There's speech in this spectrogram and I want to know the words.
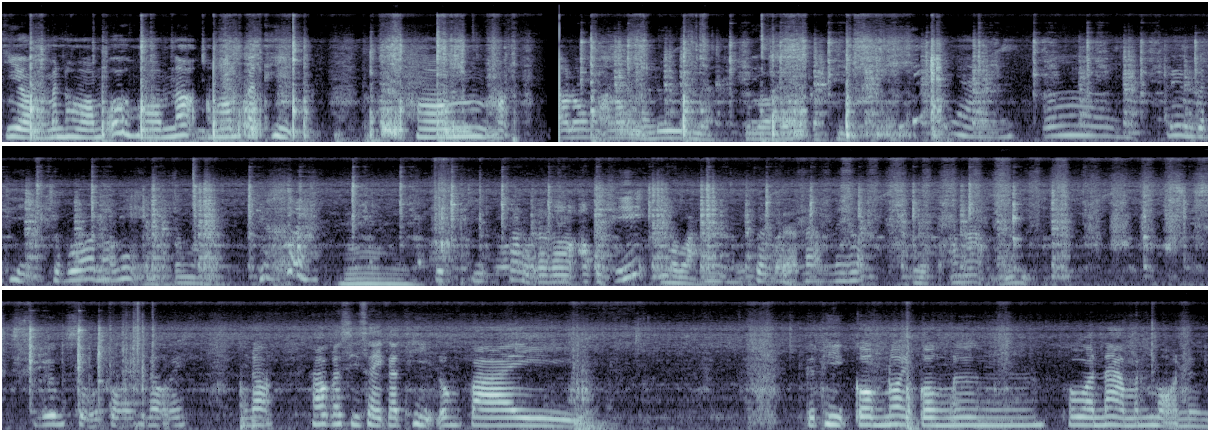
เกี่ยวให้มันหอมโอ้ยหอมเนาะหอมกะทิหอมหมักเอาลงเอาลงอย่าลืมเนี่ยตัวเบิ้งกับที่งานเออ ลืมกะทิเฉพาะแล้วเนาะนี่ตรงนี้โอ้ยจะกินสั่เนาะงแล้วก็เอากะทิระหว่างอืมเพิ่นแบบนั้นนี่เนาะเดี๋ยวเอาน้ำอันนี้ลืมสูตรของพี่น้องเอ้ยพี่น้องเฮาก็สิใส่กะทิลงไปกะทิกล่องน้อยกล่องหนึงเพราะว่าน้ำมันหม้อหนึ่ง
